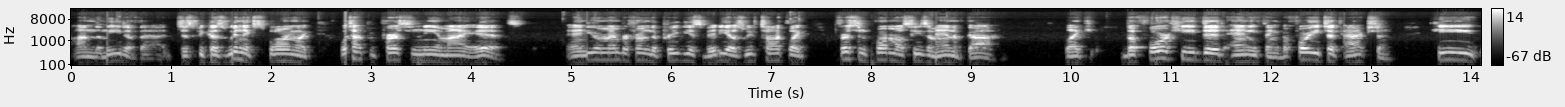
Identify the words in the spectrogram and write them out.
on the meat of that just because we've been exploring like what type of person Nehemiah is. And you remember from the previous videos, we've talked like first and foremost, he's a man of God. Like before he did anything, before he took action, he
